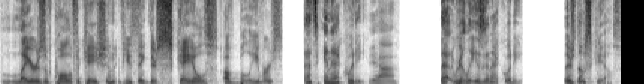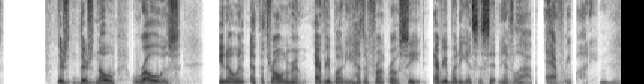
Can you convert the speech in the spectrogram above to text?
layers of qualification, if you think there's scales of believers, that's inequity. yeah. That really is inequity. There's no scales. There's, there's no rows you know, in, at the throne room, everybody has a front row seat. Everybody gets to sit in his lap. Everybody. Mm-hmm.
